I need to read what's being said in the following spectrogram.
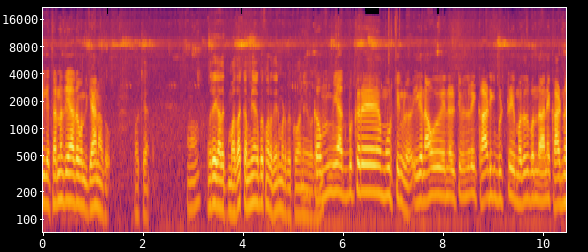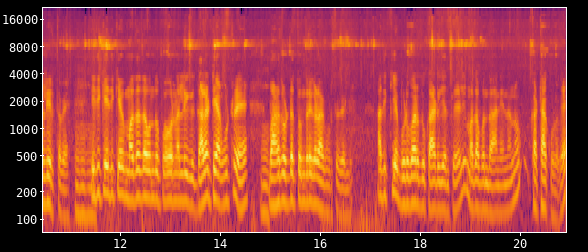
ಈಗ ತನ್ನದೇ ಆದ ಒಂದು ಜ್ಞಾನ ಅದು. ಓಕೆ. ಅಂದರೆ ಈಗ ಅದಕ್ಕೆ ಮದ ಕಮ್ಮಿ ಆಗಬೇಕು ಅಂದ್ರೆ ಅದೇನು ಮಾಡಬೇಕು ಆನೆ ಇವಾಗ? ಕಮ್ಮಿ ಆಗ್ಬೇಕಾದ್ರೆ ಮೂರು ತಿಂಗಳು. ಈಗ ನಾವು ಏನು ಹೇಳ್ತೀವಿ ಅಂದರೆ ಈ ಕಾಡಿಗೆ ಬಿಟ್ಟರೆ ಮದದ ಬಂದ ಆನೆ ಕಾಡಿನಲ್ಲಿ ಇರ್ತವೆ. ಇದಕ್ಕೆ ಇದಕ್ಕೆ ಮದದ ಒಂದು ಪವರ್ನಲ್ಲಿ ಗಲಾಟೆ ಆಗಿಬಿಟ್ರೆ ಬಹಳ ದೊಡ್ಡ ತೊಂದರೆಗಳಾಗ್ಬಿಡ್ತದೆ ಅಲ್ಲಿ. ಅದಕ್ಕೆ ಬಿಡಬಾರ್ದು ಕಾಡಿಗೆ ಅಂತ ಹೇಳಿ ಮದ ಬಂದ ಆನೆಯನ್ನು ಕಟ್ಟಾಕೊಡಿದೆ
